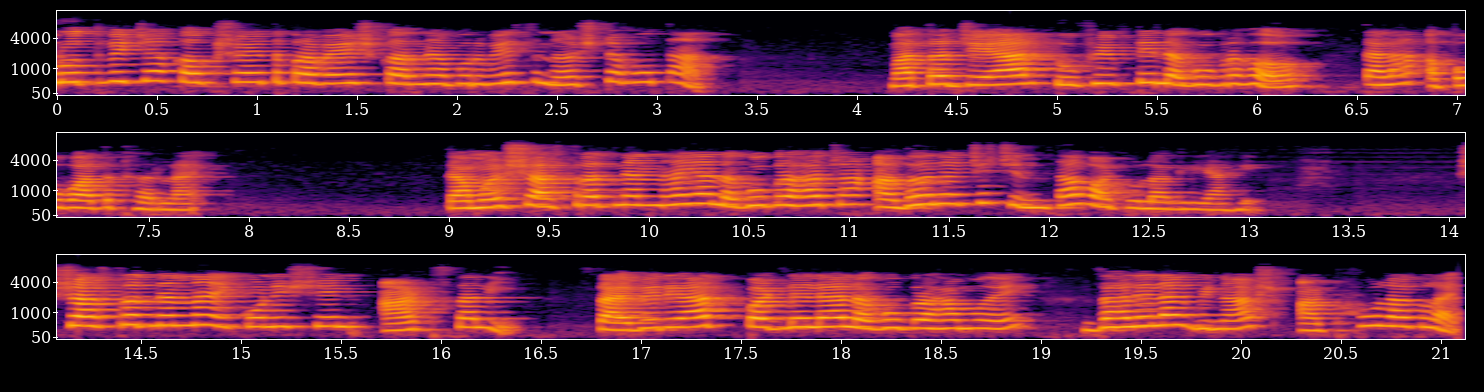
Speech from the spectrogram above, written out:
पृथ्वीच्या कक्षेत प्रवेश करण्यापूर्वीच नष्ट होतात. मात्र जे आर टू फिफ्टी लघुग्रह त्याला अपवाद ठरलाय. त्यामुळे शास्त्रज्ञांना या लघुग्रहाच्या आढळण्याची चिंता वाटू लागली आहे. शास्त्रज्ञांना एकोणीसशे आठ साली सायबेरियात पडलेल्या लघुग्रहामुळे झालेला विनाश आठवू लागलाय.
